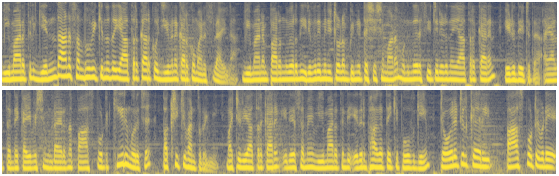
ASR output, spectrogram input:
വിമാനത്തിൽ എന്താണ് സംഭവിക്കുന്നത് യാത്രക്കാർക്കോ ജീവനക്കാർക്കോ മനസ്സിലായില്ല. വിമാനം പറന്നു വരുന്ന ഇരുപത് മിനിറ്റോളം പിന്നിട്ട ശേഷമാണ് മുൻനിര സീറ്റിലിരുന്ന യാത്രക്കാരൻ എഴുന്നേറ്റത്. അയാൾ തന്റെ കൈവശമുണ്ടായിരുന്ന പാസ്പോർട്ട് കീറിമുറിച്ച് ഭക്ഷിക്കുവാൻ തുടങ്ങി. മറ്റൊരു യാത്രക്കാരൻ ഇതേസമയം വിമാനത്തിന്റെ എതിർഭാഗത്തേക്ക് പോവുകയും ടോയ്ലറ്റിൽ കയറി പാസ്പോർട്ട് ഇവിടെ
